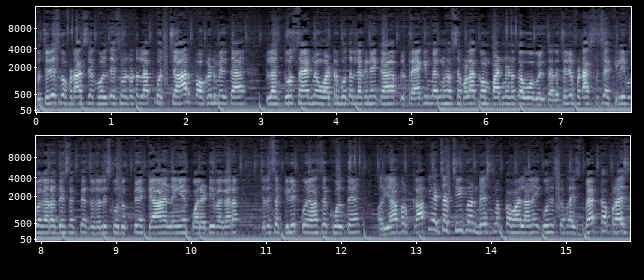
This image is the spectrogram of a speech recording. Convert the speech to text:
तो चलिए इसको फटाक से खोलते हैं। इसमें टोटल आपको चार पॉकेट मिलता है। प्लस दो साइड में वाटर बोतल रखने का ट्रैकिंग बैग में सबसे बड़ा कंपार्टमेंट होता है, वो मिलता है। तो चलिए फटाक से क्लिप वगैरह देख सकते हैं। तो चलिए इसको देखते हैं, क्या है नहीं है क्वालिटी वगैरह। चलिए सर क्लिप को यहाँ से खोलते हैं और यहाँ पर काफ़ी अच्छा चीप एंड बेस्ट में आपका भाई लाने की कोशिश करता है। इस बैग का प्राइस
